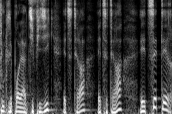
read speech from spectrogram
toutes les problématiques physiques, etc., etc., etc.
